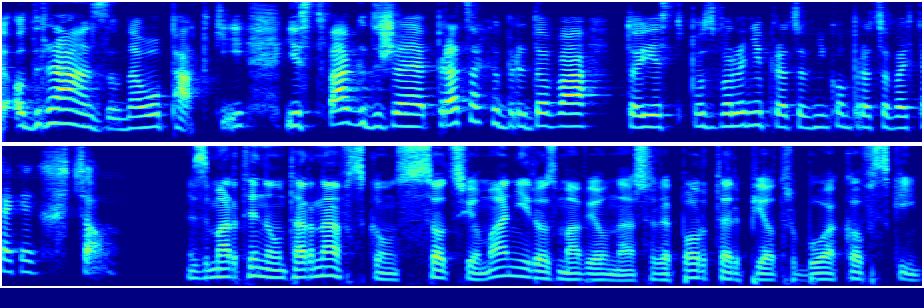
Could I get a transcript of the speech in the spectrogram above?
y, od razu na łopatki, jest fakt, że praca hybrydowa to jest pozwolenie pracownikom pracować tak, jak chcą. Z Martyną Tarnawską z Socjomanii rozmawiał nasz reporter Piotr Bułakowski.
